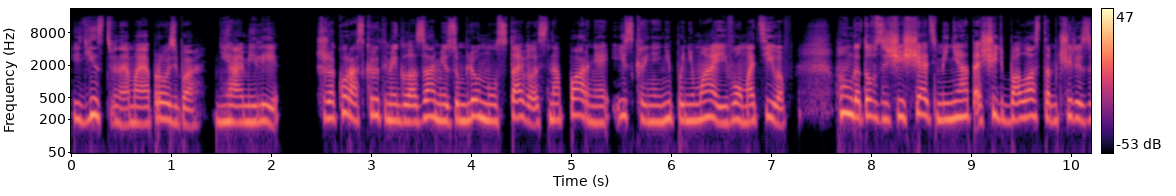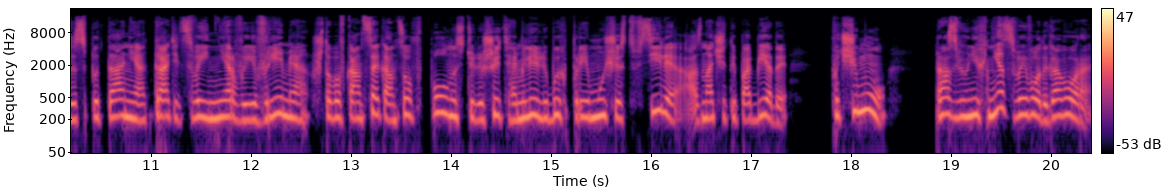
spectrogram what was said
Единственная моя просьба — не Амели. Широко раскрытыми глазами изумленно уставилась на парня, искренне не понимая его мотивов. Он готов защищать меня, тащить балластом через испытания, тратить свои нервы и время, чтобы в конце концов полностью лишить Амели любых преимуществ в силе, а значит и победы. Почему? Разве у них нет своего договора?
